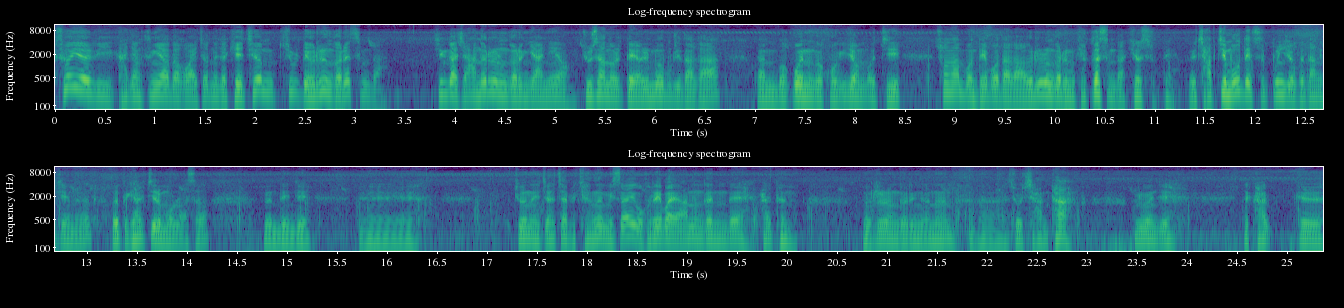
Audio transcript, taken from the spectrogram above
서열이 가장 중요하다고 봐요. 저는 이제 개 처음 키울 때 으르렁거렸습니다. 지금까지 안 으르렁거린 게 아니에요. 주사 놓을 때 얼머 부리다가 먹고 있는 거 고기 좀 어찌 손 한번 대보다가 으르렁거리면 겪었습니다. 키웠을 때 잡지 못했을 뿐이죠. 그 당시에는 어떻게 할지를 몰라서 그런데 이제 에, 저는 이제 어차피 경험이 쌓이고 그래봐야 아는 건데 하여튼 으르렁거린 거는 어, 좋지 않다. 그리고 이제 가- 그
